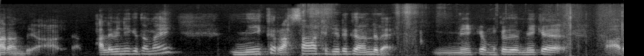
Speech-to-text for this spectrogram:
ආරම්භය. පළවෙනි එක තමයි මේක රස්සාවක් හැටියට ගන්න බෑ මේක මොකද මේක අර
